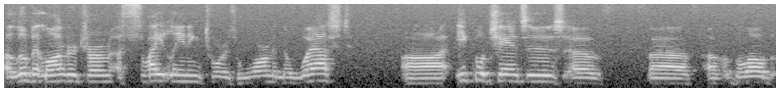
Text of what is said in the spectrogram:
a little bit longer term, a slight leaning towards warm in the west, uh, equal chances of, uh, of below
